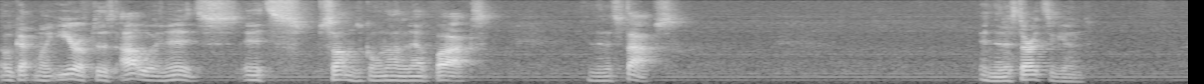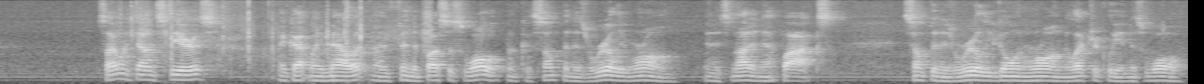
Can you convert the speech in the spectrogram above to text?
I've got my ear up to this outlet and it's it's something's going on in that box and then it stops and then it starts again so I went downstairs I got my mallet and I'm finna bust this wall open because something is really wrong and it's not in that box something is really going wrong electrically in this wall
